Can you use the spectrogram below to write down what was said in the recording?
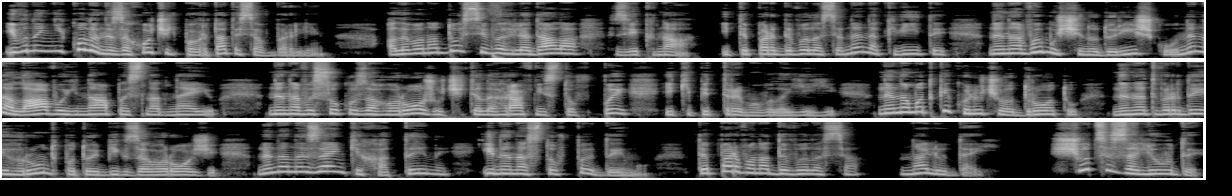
і вони ніколи не захочуть повертатися в Берлін але вона досі виглядала з вікна і тепер дивилася не на квіти, не на вимущену доріжку, не на лаву й напис над нею, не на високу загорожу чи телеграфні стовпи, які підтримували її, не на мотки колючого дроту, не на твердий ґрунт по той бік загорожі, не на низенькі хатини і не на стовпи диму. Тепер вона дивилася на людей. Що це за люди?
